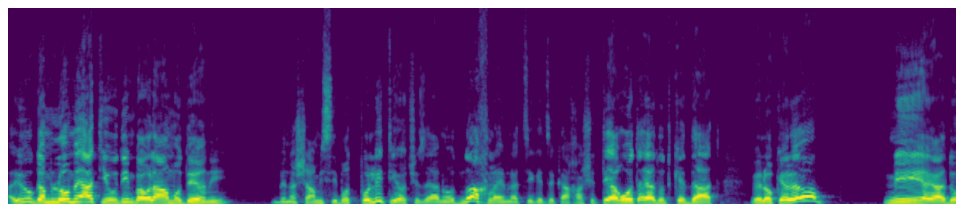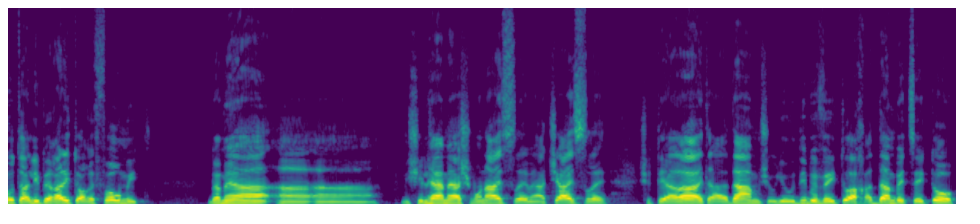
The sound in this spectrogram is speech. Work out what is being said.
היו גם לא מעט יהודים בעולם המודרני, בין השאר מסיבות פוליטיות, שזה היה מאוד נוח להם להציג את זה ככה, שתיארו את היהדות כדת ולא כלאום. מהיהדות הליברלית או הרפורמית במאה, משלהי המאה ה-18, המאה ה-19, שתיארה את האדם שהוא יהודי בביתו, אך אדם בצאתו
